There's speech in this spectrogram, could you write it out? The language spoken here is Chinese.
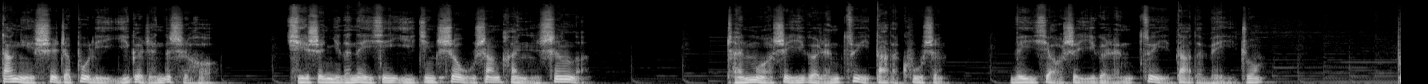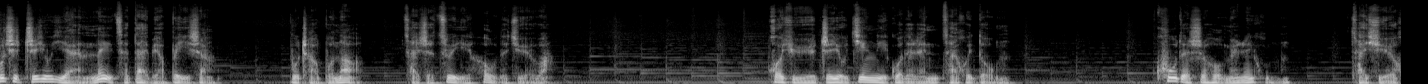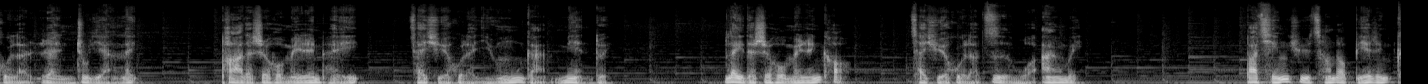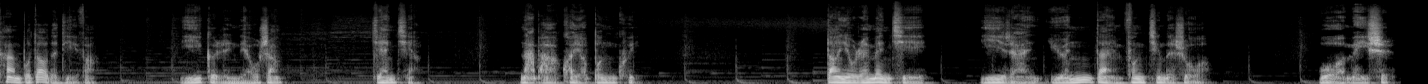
当你试着不理一个人的时候，其实你的内心已经受伤很深了。沉默是一个人最大的哭声，微笑是一个人最大的伪装。不是只有眼泪才代表悲伤，不吵不闹才是最后的绝望。或许只有经历过的人才会懂，哭的时候没人哄，才学会了忍住眼泪；怕的时候没人陪，才学会了勇敢面对；累的时候没人靠，才学会了自我安慰。把情绪藏到别人看不到的地方。一个人疗伤，坚强，哪怕快要崩溃。当有人问起，依然云淡风轻地说：“我没事。”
